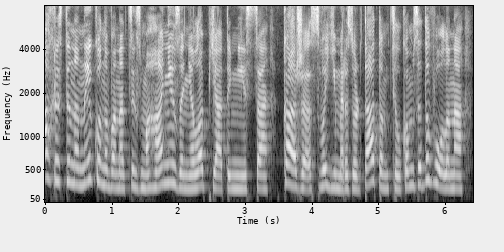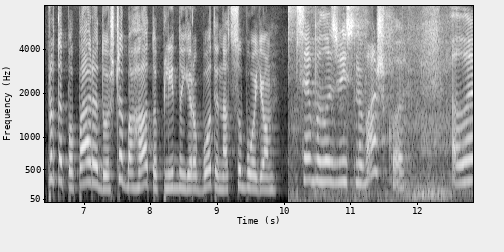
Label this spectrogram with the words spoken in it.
А Христина Никонова на цих змаганнях зайняла п'яте місце. Каже, своїм результатом цілком задоволена. Проте попереду ще багато плідної роботи над собою. Це було, звісно, важко, але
